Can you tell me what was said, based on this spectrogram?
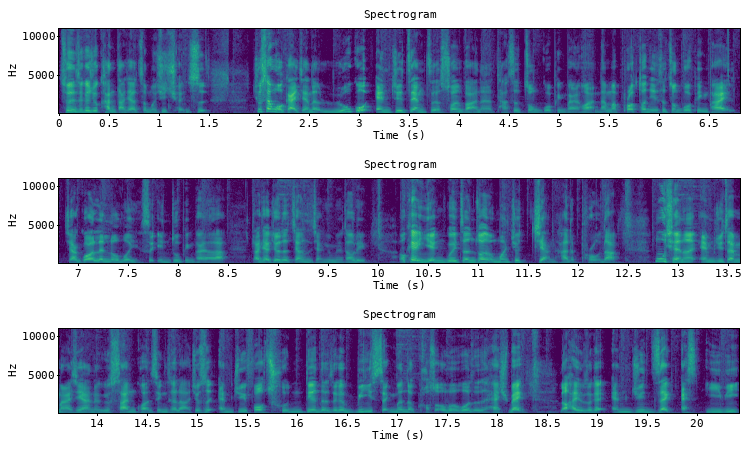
所以这个就看大家怎么去诠释。就像我刚才讲的，如果 MG 这样子的算法呢，它是中国品牌的话，那么 Proton 也是中国品牌，加挂 Land Rover 也是印度品牌的啦。大家觉得这样子讲有没有道理？OK，言归正传，我们就讲它的 product。目前呢，MG 在马来西亚呢有三款新车啦，就是 MG4 纯电的这个 B segment 的 crossover 或者是 hatchback，然后还有这个 MG ZS EV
